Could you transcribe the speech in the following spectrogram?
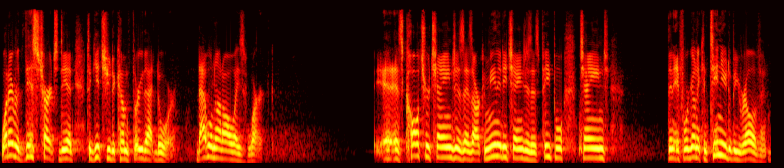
whatever this church did to get you to come through that door, that will not always work as culture changes, as our community changes, as people change, then if we're going to continue to be relevant,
